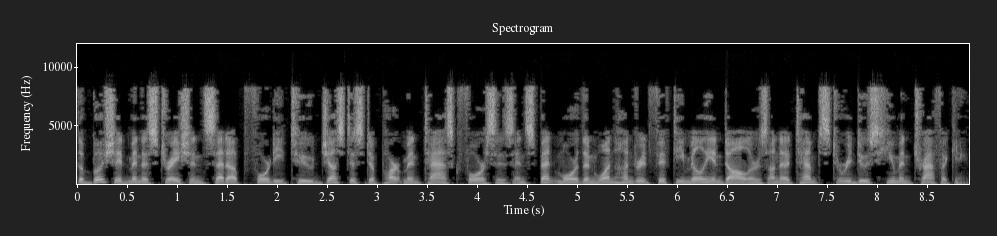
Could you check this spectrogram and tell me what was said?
The Bush administration set up 42 Justice Department task forces and spent more than $150 million on attempts to reduce human trafficking.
